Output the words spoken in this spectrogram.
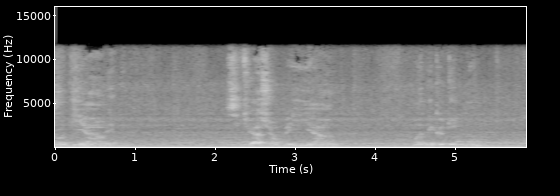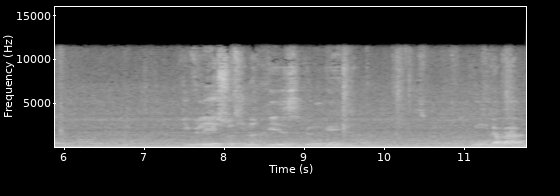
Je viens, situation paysan, on dit que tout le monde qui voulait sortir dans la crise que nous gagnons, pour nous capables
